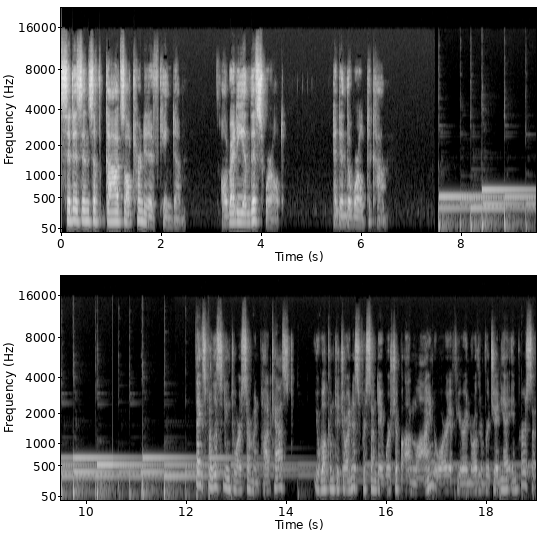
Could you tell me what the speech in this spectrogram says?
Citizens of God's alternative kingdom, already in this world and in the world to come. Thanks for listening to our sermon podcast. You're welcome to join us for Sunday worship online or if you're in Northern Virginia in person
